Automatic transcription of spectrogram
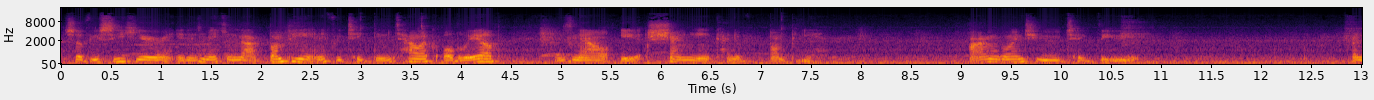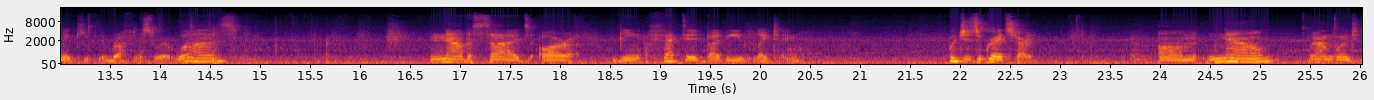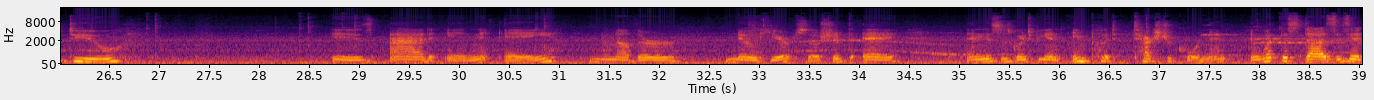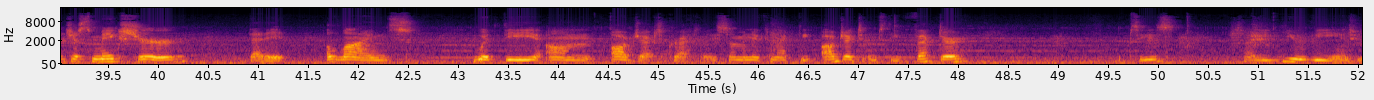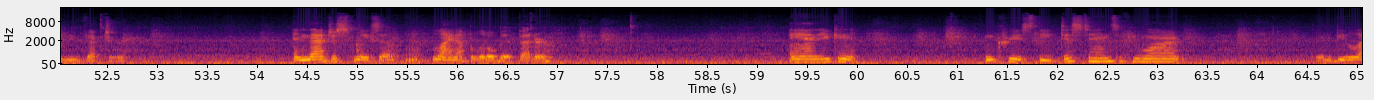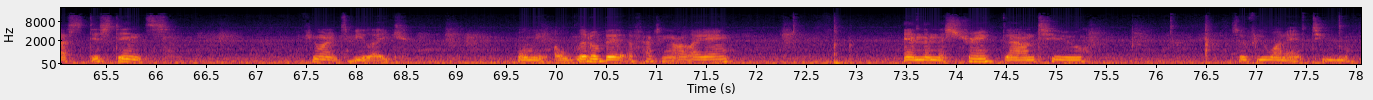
So if you see here it is making that bumpy and if we take the metallic all the way up it is now a shiny kind of bumpy. I'm going to take the I'm going to keep the roughness where it was. Now the sides are being affected by the lighting, which is a great start. Um, now, what I'm going to do is add in a another node here. So Shift A, and this is going to be an input texture coordinate. And what this does is it just makes sure that it aligns with the um, object correctly. So I'm going to connect the object into the vector oopsies. So I UV into U vector. And that just makes it line up a little bit better. And you can increase the distance if you want. There to be less distance. If you want it to be like only a little bit affecting our lighting. And then the strength down to, so if you want it to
